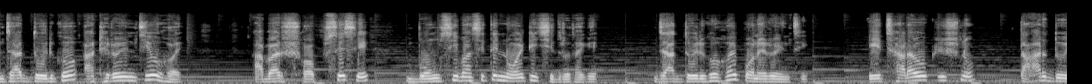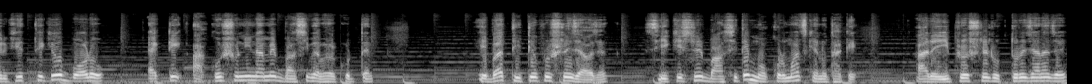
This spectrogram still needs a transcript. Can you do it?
যার দৈর্ঘ্য আঠেরো ইঞ্চিও হয়। আবার সবশেষে বংশী বাঁশিতে নয়টি ছিদ্র থাকে, যার দৈর্ঘ্য হয় পনেরো ইঞ্চি। এছাড়াও কৃষ্ণ তার দৈর্ঘ্যের থেকেও বড় একটি আকর্ষণী নামের বাঁশি ব্যবহার করতেন। এবার তৃতীয় প্রশ্নে যাওয়া যাক, শ্রীকৃষ্ণের বাঁশিতে মকর মাছ কেন থাকে? আর এই প্রশ্নের উত্তরে জানা যায়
